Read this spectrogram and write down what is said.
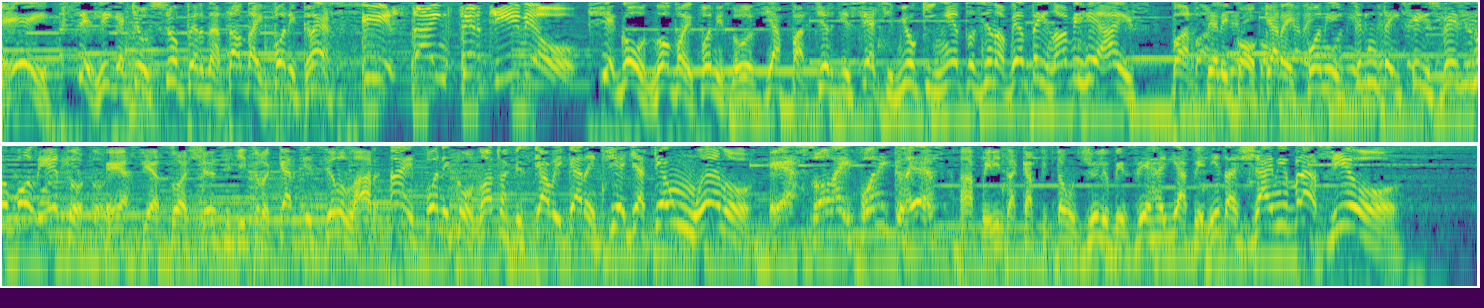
Ei, se liga que o Super Natal da iPhone Class está imperdível! Chegou o novo iPhone 12 a partir de 7.599 reais. Parcele qualquer iPhone em 36 vezes no boleto. Essa é a sua chance de trocar de celular. iPhone com nota fiscal e garantia de até um ano. É só na iPhone Class, Avenida Capitão Júlio Bezerra e Avenida Jaime Brasil.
